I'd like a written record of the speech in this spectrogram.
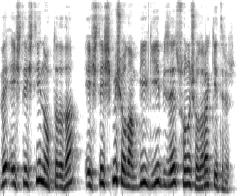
ve eşleştiği noktada da eşleşmiş olan bilgiyi bize sonuç olarak getirir.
